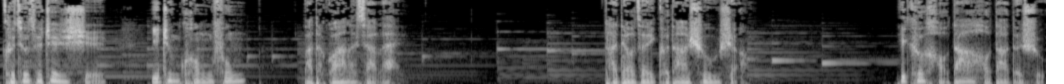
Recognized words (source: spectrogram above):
可就在这时，一阵狂风把他刮了下来。他掉在一棵大树上，一棵好大好大的树，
